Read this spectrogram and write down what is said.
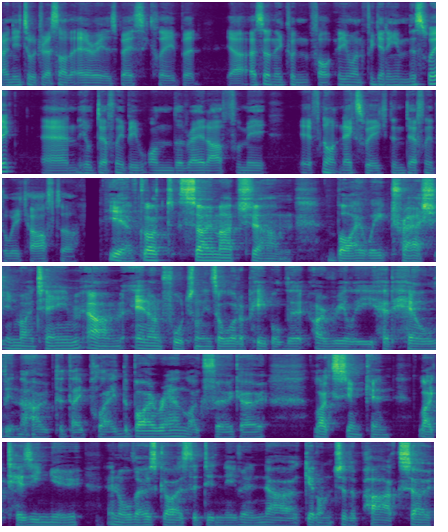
I need to address other areas basically. But yeah, I certainly couldn't fault anyone for getting him this week, and he'll definitely be on the radar for me. If not next week, then definitely the week after. Yeah, I've got so much um, bye week trash in my team, um, and unfortunately, it's a lot of people that I really had held in the hope that they played the bye round, like Fergo, like Simpkin, like Tezzy New, and all those guys that didn't even uh, get onto the park. So,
